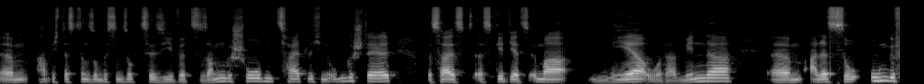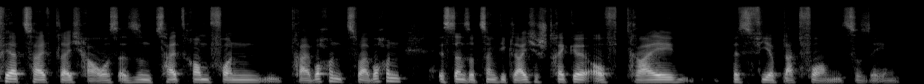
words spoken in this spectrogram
ähm, habe ich das dann so 'n bisschen sukzessive zusammengeschoben, zeitlich und umgestellt. Das heißt, es geht jetzt immer mehr oder minder, ähm, alles so ungefähr zeitgleich raus. Also, so 'n Zeitraum von 3 Wochen, 2 Wochen ist dann sozusagen die gleiche Strecke auf 3 bis 4 Plattformen zu sehen.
